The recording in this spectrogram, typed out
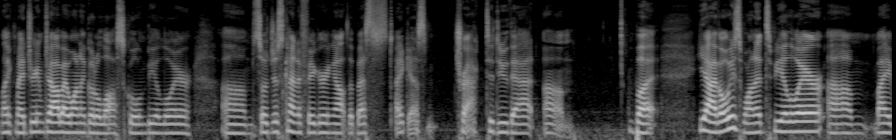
like my dream job, I want to go to law school and be a lawyer. Um, so just kind of figuring out the best, I guess, track to do that. Um, but yeah, I've always wanted to be a lawyer. Um, my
